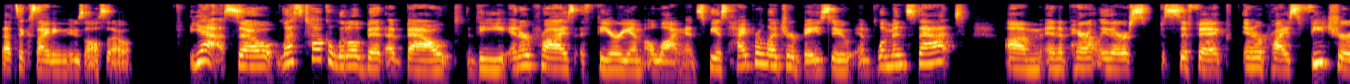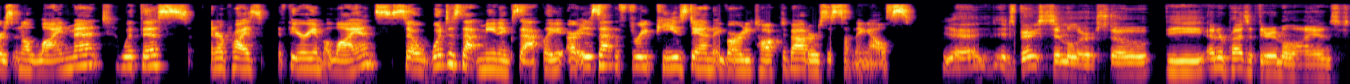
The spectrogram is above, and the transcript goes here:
that's exciting news, also. Yeah, so let's talk a little bit about the Enterprise Ethereum Alliance because Hyperledger Besu implements that. Um, and apparently, there are specific enterprise features in alignment with this Enterprise Ethereum Alliance. So, what does that mean exactly? Or is that the three Ps, Dan, that you've already talked about, or is this something else? Yeah, it's very similar. So, the Enterprise Ethereum Alliance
